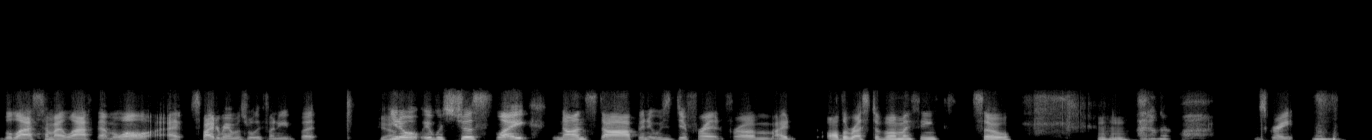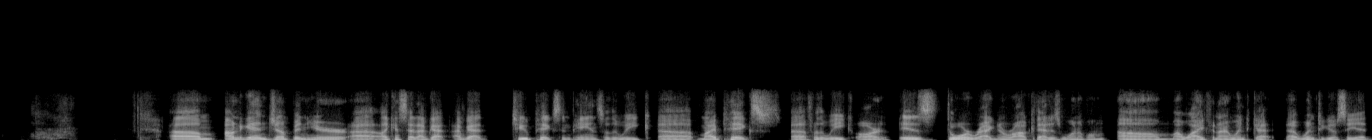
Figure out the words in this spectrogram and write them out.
the last time i laughed that much well spider-man was really funny but Yeah. you know it was just like nonstop and it was different from i all the rest of them i think so Mhm. i don't know it was great Um, I'm gonna go ahead and jump in here. Uh, like I said, I've got I've got two picks and pans for the week. Uh, my picks uh, for the week are is Thor Ragnarok. That is one of them. Um, my wife and I went to got, uh, went to go see it.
